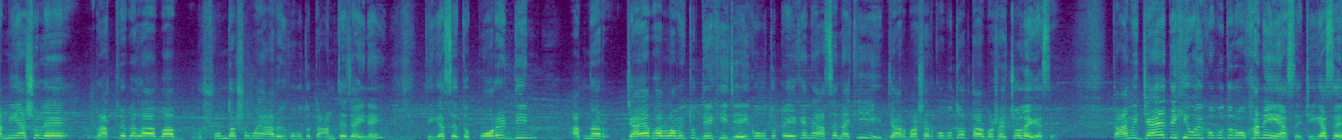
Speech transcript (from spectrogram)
আমি আসলে রাত্রেবেলা বা সন্ধ্যার সময় আর ওই কবুতরটা আনতে যাই নাই, ঠিক আছে? তো পরের দিন আপনার যায়া ভাবলাম একটু দেখি যে এই কবুতরটা এখানে আছে নাকি, যার বাসার কবুতর তার বাসায় চলে গেছে। তা আমি যাই দেখি ওই কবুতর ওখানেই আছে, ঠিক আছে?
